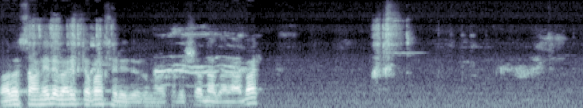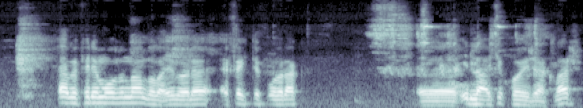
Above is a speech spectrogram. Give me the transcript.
Bu arada sahneyi de ben ilk defa seyrediyorum arkadaşlarla beraber. Tabii film olduğundan dolayı böyle efektif olarak e, illaki koyacaklar.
